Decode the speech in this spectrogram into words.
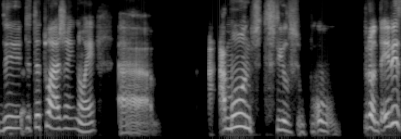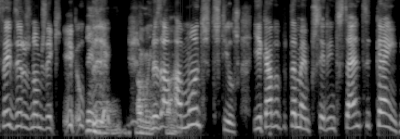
de, de tatuagem, não é? Ah, há, montes de estilos. Pronto, eu nem sei dizer os nomes daquilo, Sim, há muito, mas há há, há montes de estilos. E acaba também por ser interessante quem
